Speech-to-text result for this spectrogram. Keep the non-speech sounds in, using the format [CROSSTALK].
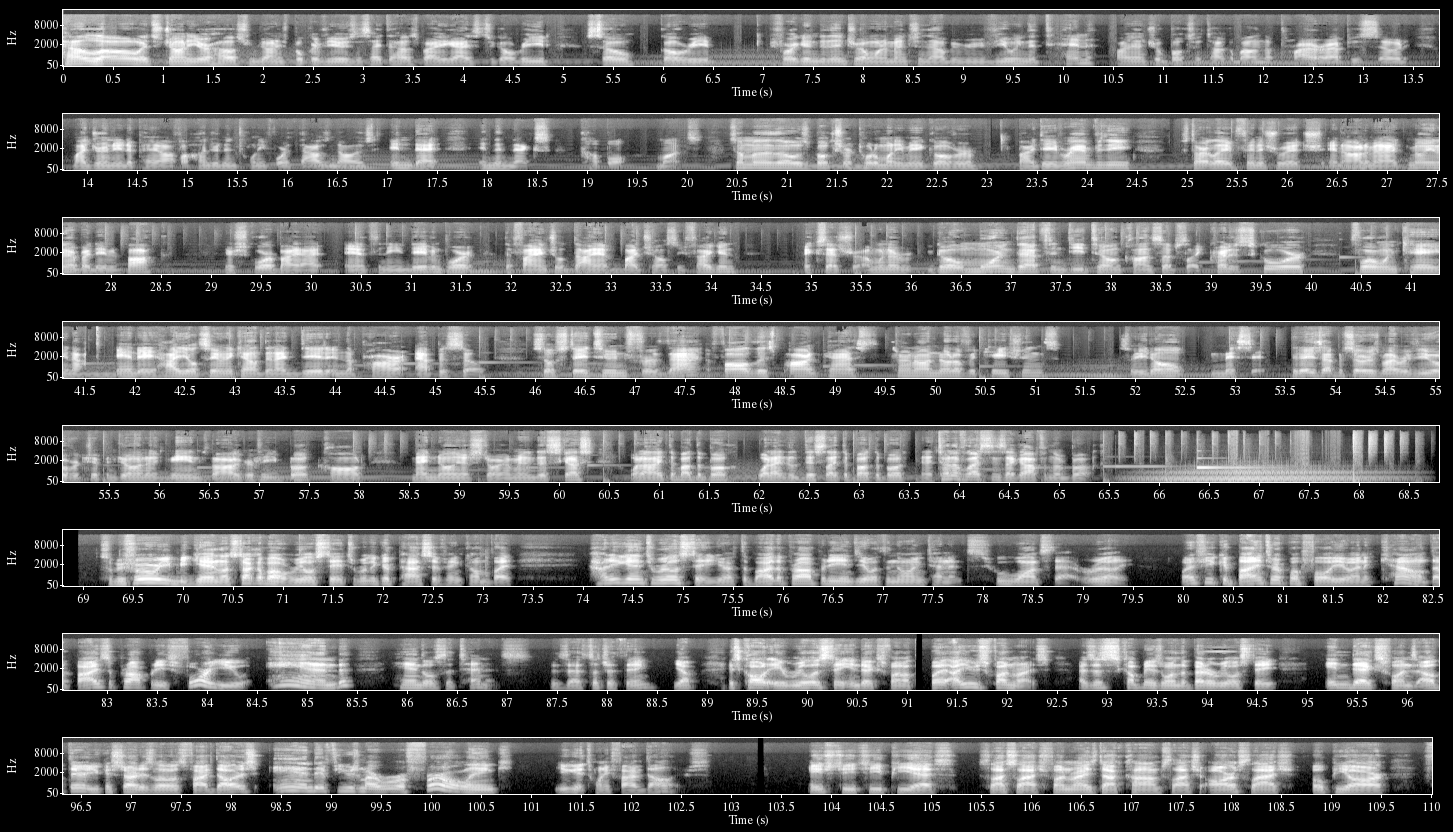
Hello, it's Johnny, your host from Johnny's Book Reviews, the site that helps by you guys to go read. So go read. Before I get into the intro, I want to mention that I'll be reviewing the 10 financial books I talked about in the prior episode. My journey to pay off $124,000 in debt in the next couple months. Some of those books are Total Money Makeover by Dave Ramsey, Start Late, Finish Rich, and Automatic Millionaire by David Bach. Your Score by uh, Anthony Davenport, The Financial Diet by Chelsea Fagan, etc. I'm going to go more in depth in detail on concepts like credit score, 401k, and a, and a high yield saving account than I did in the prior episode. So stay tuned for that. Follow this podcast, turn on notifications so you don't miss it. Today's episode is my review over Chip and Joanna Gaines' biography book called Magnolia Story. I'm going to discuss what I liked about the book, what I disliked about the book, and a ton of lessons I got from the book. So, before we begin, let's talk about real estate. It's a really good passive income, but how do you get into real estate? You have to buy the property and deal with annoying tenants. Who wants that, really? What if you could buy into a portfolio an account that buys the properties for you and handles the tenants? Is that such a thing? Yep. It's called a real estate index fund, but I use Fundrise as this company is one of the better real estate index funds out there. You can start as little as $5. And if you use my referral link, you get $25. HTTPS slash slash fundrise.com slash R slash OPR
